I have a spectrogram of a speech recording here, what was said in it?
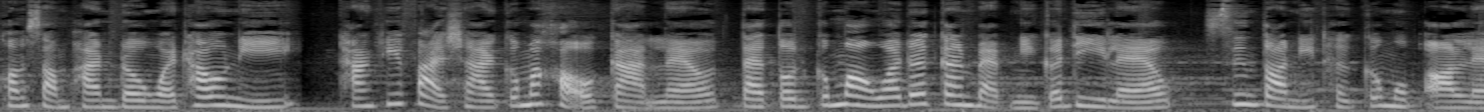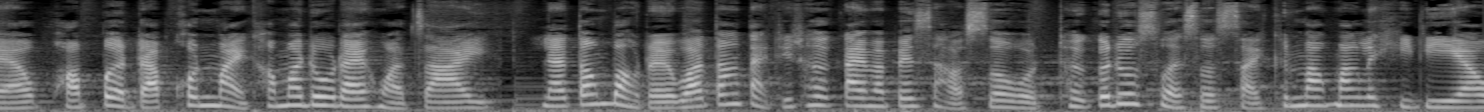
ความสัมพันธ์ลงไว้เท่านี้ ทั้งที่ฝ่ายชายก็มาขอโอกาสแล้ว แต่ตนก็มองว่าด้วยกันแบบนี้ก็ดีแล้ว ซึ่งตอนนี้เธอก็มุฟออนแล้ว พร้อมเปิดรับคนใหม่เข้ามาดูแลหัวใจ และต้องบอกเลยว่าตั้งแต่ที่เธอกลายมาเป็นสาวโสด เธอก็ดูสวยสดใสขึ้นมากๆเลยทีเดียว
